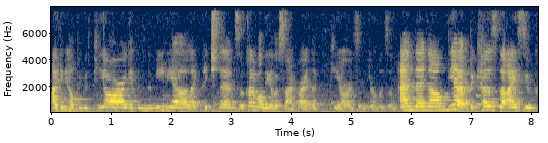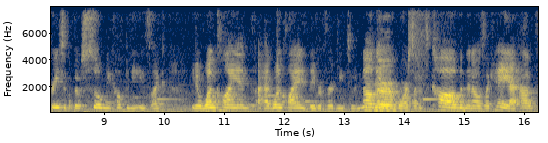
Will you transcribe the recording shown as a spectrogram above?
I can help you with PR, get them in the media, like pitch them. So kind of on the other side, right? Like PR instead of journalism. And then um, yeah, because the ICO took off, there were so many companies like you know, one client, I had one client, they referred me to another, more started to come, and then I was like, hey, I have,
